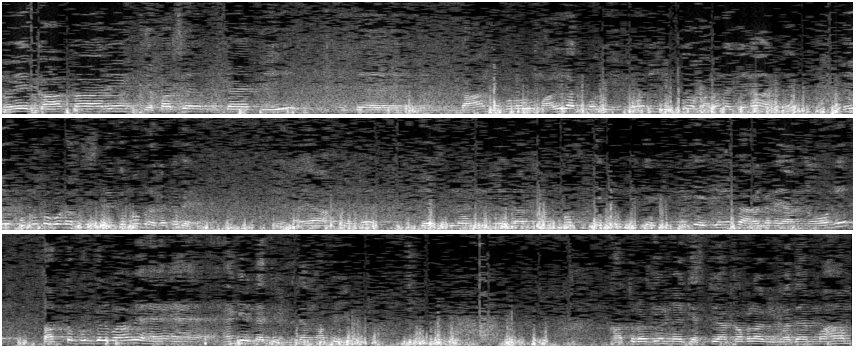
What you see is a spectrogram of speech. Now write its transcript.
නොයේ ආකාරයෙන් දෙපස මුඛ ඇති දාන්න පුරව මල්ලක් වගේ නෝනි යුක්තව බලන කෙනාට මේ කුණුක කොටස් 32ම ප්‍රකට වෙනවා. ඒ අය අපට දේශලෝම නියදත් සම්පත් එකින් එක එකින් එක එකින් එක අරගෙන යන්න ඕනේ සත්ව පුද්ගල භාවය හැංගෙන්නේ නැති වෙන්න. දැන් අපි කතරකින් මේ කෙස්ටියක් කපලා විම දැම්මහම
